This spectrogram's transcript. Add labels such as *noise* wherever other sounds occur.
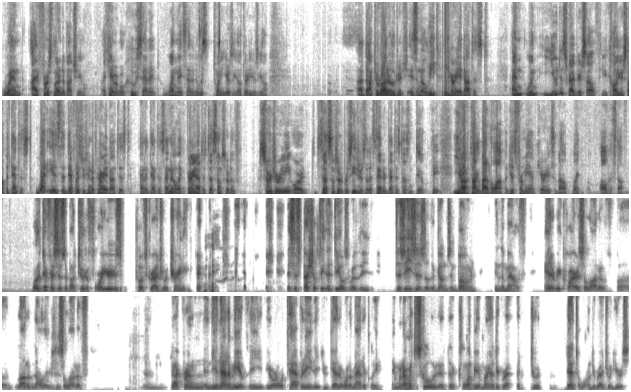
when I first learned about you, I can't remember who said it, when they said it. It was 20 years ago, 30 years ago. Uh, Dr. Ron Odrich is an elite periodontist. And when you describe yourself, you call yourself a dentist. What is the difference between a periodontist and a dentist? I know like a periodontist does some sort of surgery or does some sort of procedures that a standard dentist doesn't do. You don't have to talk about it a lot, but just for me, I'm curious about like all this stuff. Well, the difference is about two to four years of postgraduate training. *laughs* it's a specialty that deals with the diseases of the gums and bone in the mouth, and it requires a lot of uh, lot of knowledge. There's a lot of um, background in the anatomy of the the oral cavity that you get automatically. And when I went to school at, Columbia, my undergraduate dental undergraduate years,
